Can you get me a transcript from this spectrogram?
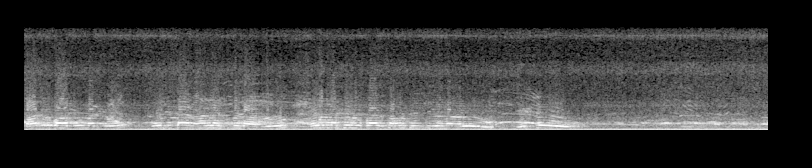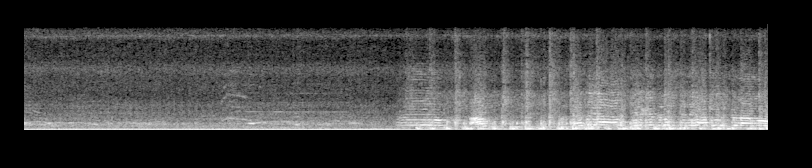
సాగర్ బాబు మరియు పూజిత నాగలక్ష్మి గారు మూడు లక్షల రూపాయలు సమర్పించి ఉన్నారు ఇటు మొదల తిరగవలసిందిగా కోరుతున్నాము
